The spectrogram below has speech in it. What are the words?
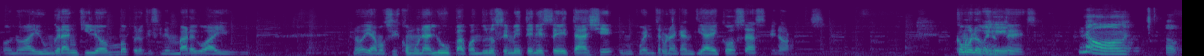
o no hay un gran quilombo, pero que sin embargo hay ¿no? Digamos, es como una lupa. Cuando uno se mete en ese detalle, encuentra una cantidad de cosas enormes. ¿Cómo lo ven Eh, ustedes? No, oh,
